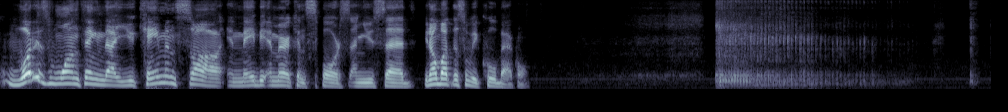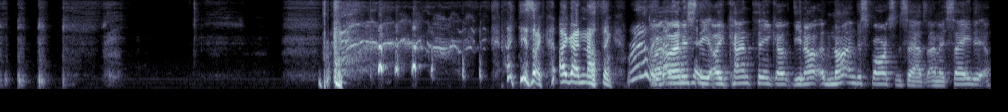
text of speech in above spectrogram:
what is one thing that you came and saw in maybe American sports and you said, you know what, this will be cool back home? He's like, I got nothing. Really? I, honestly, I can't think of you know, not in the sports themselves. And I say that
